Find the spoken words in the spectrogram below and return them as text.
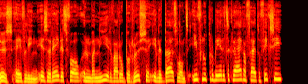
Dus, Evelien, is Redesvo een manier waarop Russen in het buitenland invloed proberen te krijgen, feit of fictie?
